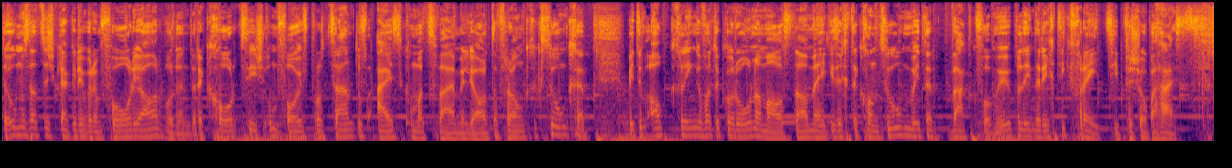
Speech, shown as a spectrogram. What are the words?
Der Umsatz ist gegenüber dem Vorjahr, wo ein Rekord war, um 5% auf 1,2 Milliarden Franken gesunken. Mit dem Abklingen der Corona-Massnahmen hat sich der Konsum wieder weg von Möbeln in Richtung Freizeit verschoben, heisst.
